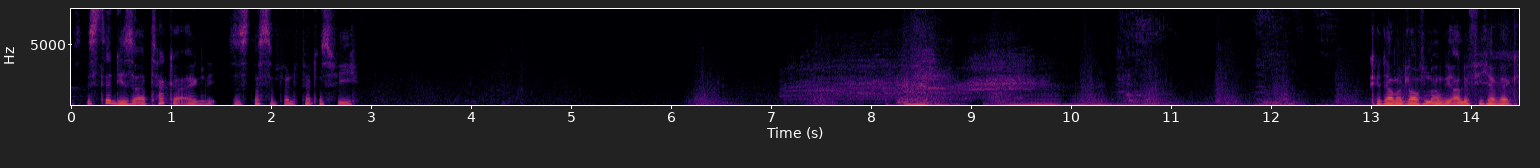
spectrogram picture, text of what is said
Was ist denn diese Attacke eigentlich? Was ist das denn für ein fettes Vieh? Okay, damit laufen irgendwie alle Viecher weg.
